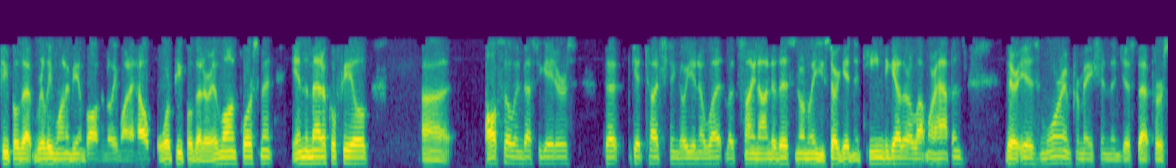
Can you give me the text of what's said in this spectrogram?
People that really want to be involved and really want to help, or people that are in law enforcement, in the medical field, uh, also investigators that get touched and go, you know what, let's sign on to this. Normally you start getting a team together, a lot more happens. There is more information than just that first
